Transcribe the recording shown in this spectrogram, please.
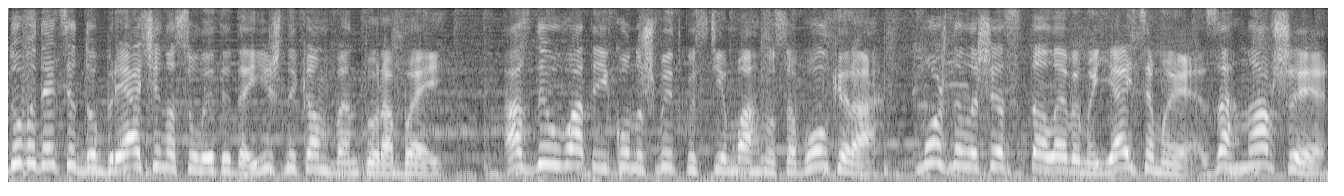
доведеться добряче насолити даїшникам Вентура Бей. А здивувати ікону швидкості Магнуса Волкера можна лише сталевими яйцями, загнавши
